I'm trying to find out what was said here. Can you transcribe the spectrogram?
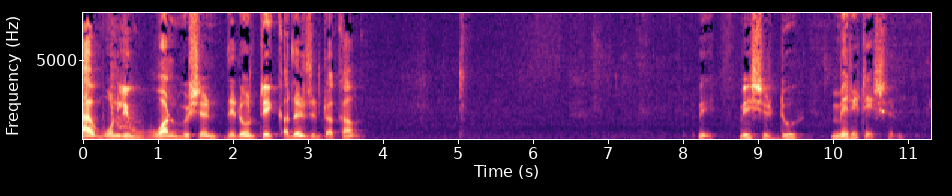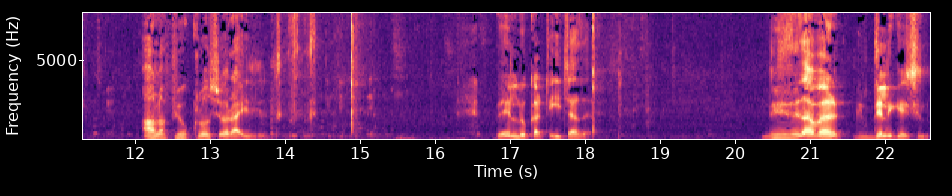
have only one vision, they don't take others into account. We, we should do meditation. All of you close your eyes. they look at each other. This is our delegation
